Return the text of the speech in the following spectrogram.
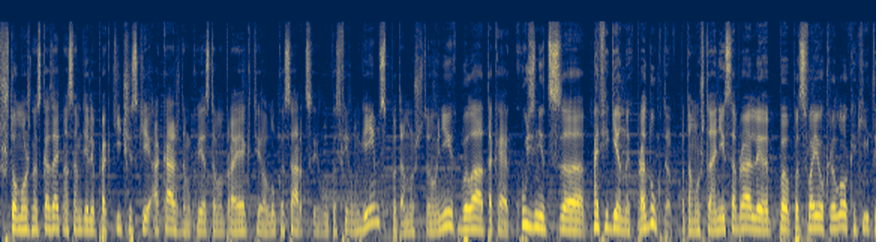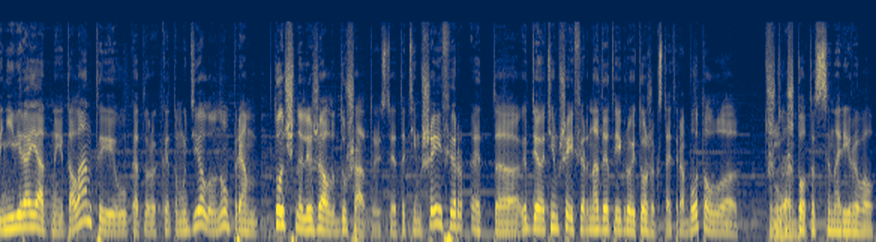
Что можно сказать, на самом деле, практически о каждом квестовом проекте LucasArts и Lucasfilm Games, потому что у них была такая кузница офигенных продуктов, потому что они собрали по- под свое крыло какие-то невероятные таланты, у которых к этому делу, ну, прям точно лежала душа. То есть это Тим Шейфер, это... Тим Шейфер над этой игрой тоже, кстати, работал, э, что- Да. что-то сценарировал.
